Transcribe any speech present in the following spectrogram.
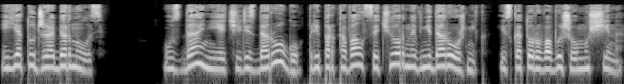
и я тут же обернулась. У здания через дорогу припарковался черный внедорожник, из которого вышел мужчина.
